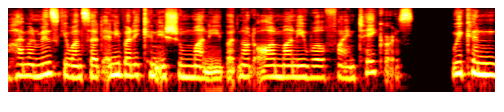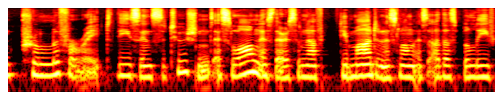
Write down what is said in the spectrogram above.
Hyman Minsky once said, anybody can issue money, but not all money will find takers we can proliferate these institutions as long as there's enough demand and as long as others believe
